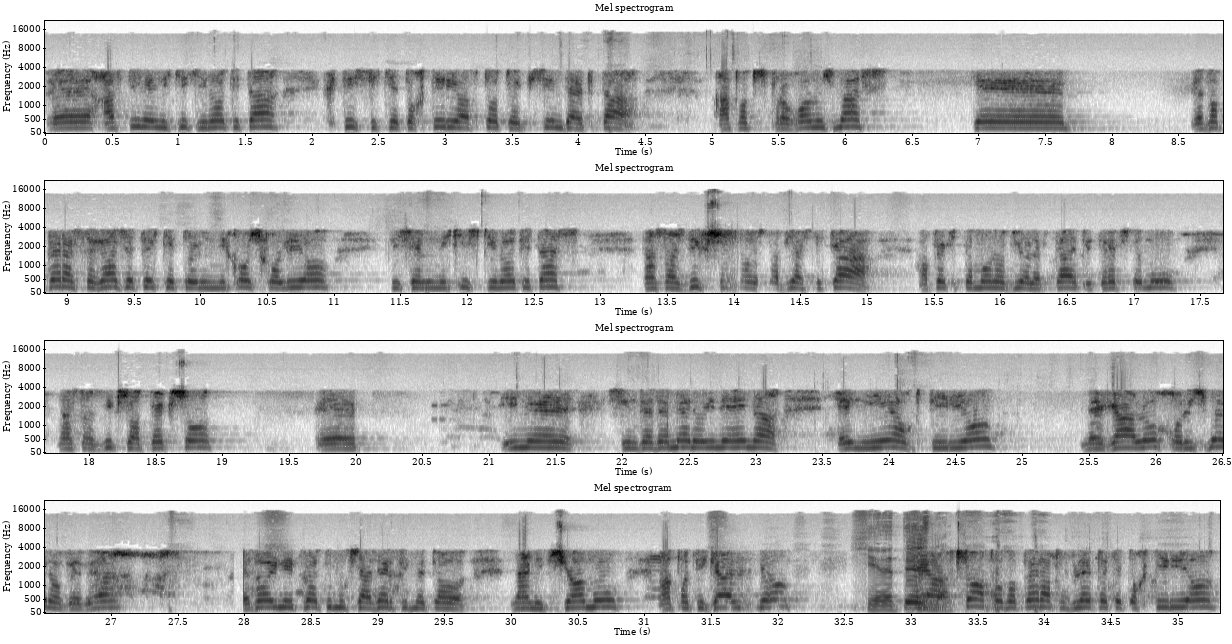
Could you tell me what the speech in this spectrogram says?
Ε, αυτή η ελληνική κοινότητα χτίστηκε το κτίριο αυτό το 67 από τους προγόνους μας και εδώ πέρα στεγάζεται και το ελληνικό σχολείο της ελληνικής κοινότητας. Θα σας δείξω στα βιαστικά, αφού έχετε μόνο δύο λεπτά, επιτρέψτε μου να σας δείξω απ' έξω. Ε, είναι συνδεδεμένο, είναι ένα ενιαίο κτίριο, μεγάλο, χωρισμένο βέβαια. Εδώ είναι η πρώτη μου ξαδέρφη με το νανιψιό μου από την Κάλινο. Και Χαιρετίσμα. αυτό από εδώ πέρα που βλέπετε το κτίριο,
